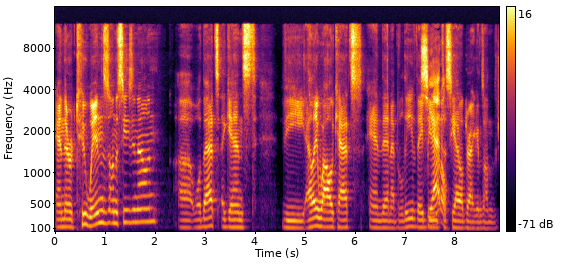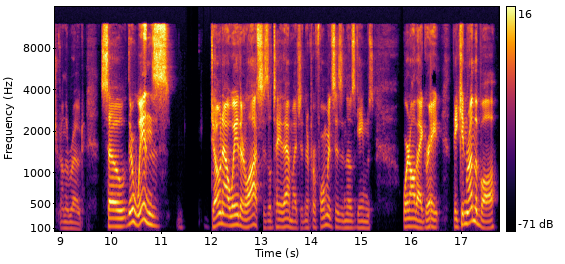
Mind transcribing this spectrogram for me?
And there are two wins on the season, Alan. Uh, well, that's against the LA Wildcats, and then I believe they Seattle. beat the Seattle Dragons on on the road. So their wins don't outweigh their losses. I'll tell you that much. And their performances in those games weren't all that great. They can run the ball.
